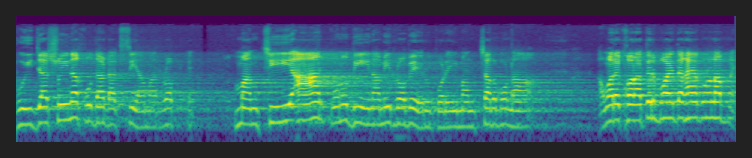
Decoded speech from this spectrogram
বুইজা সই না, খোদা ডাকছি আমার রবকে। মানছি আর কোনো দিন আমি রবের উপরে ইমান ছাড়ব না। আমারে খরাতের ভয় দেখায় কোনো লাভ নেই।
